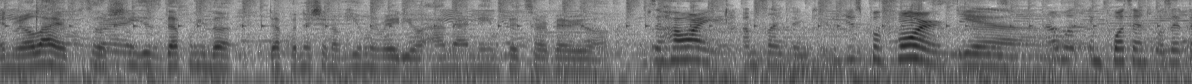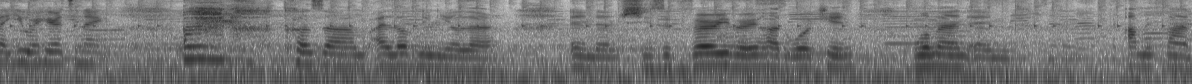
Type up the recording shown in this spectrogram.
in real life. So Right. she is definitely the definition of human radio, and that name fits her very well. So how are you? I'm fine, thank you. You just performed. Yeah, How was- important was it that you were here tonight? because um, I love Niniola, and um, she's a very, very hardworking woman, and I'm a fan.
